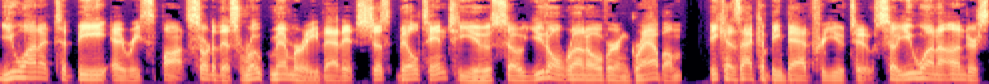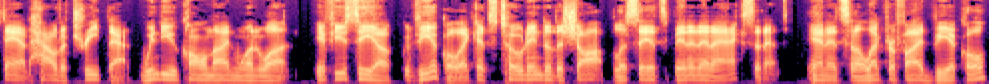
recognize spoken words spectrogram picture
you want it to be a response, sort of this rote memory that it's just built into you. So you don't run over and grab them because that could be bad for you too. So you want to understand how to treat that. When do you call 911? If you see a vehicle that gets towed into the shop, let's say it's been in an accident and it's an electrified vehicle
